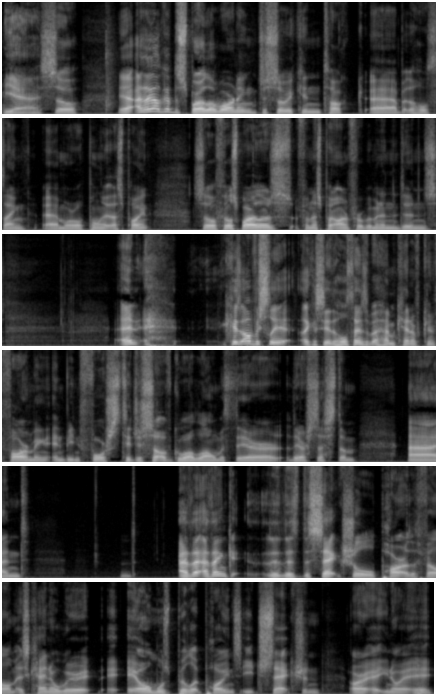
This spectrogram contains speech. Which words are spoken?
yeah. So yeah, I think I'll give the spoiler warning just so we can talk uh, about the whole thing uh, more openly at this point. So full spoilers from this point on for Women in the Dunes, and because obviously, like I say, the whole thing's about him kind of conforming and being forced to just sort of go along with their their system, and I, th- I think the, the the sexual part of the film is kind of where it, it, it almost bullet points each section, or it, you know, it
